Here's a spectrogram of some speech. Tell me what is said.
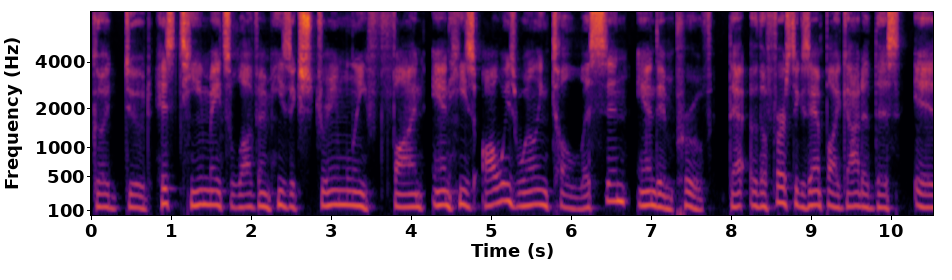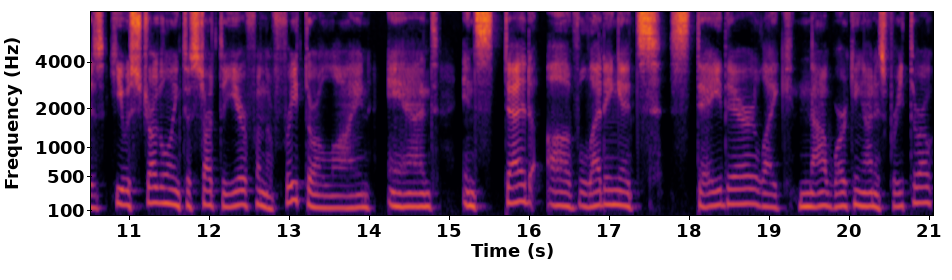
good dude. His teammates love him, he's extremely fun, and he's always willing to listen and improve that the first example I got of this is he was struggling to start the year from the free throw line and instead of letting it stay there like not working on his free throw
